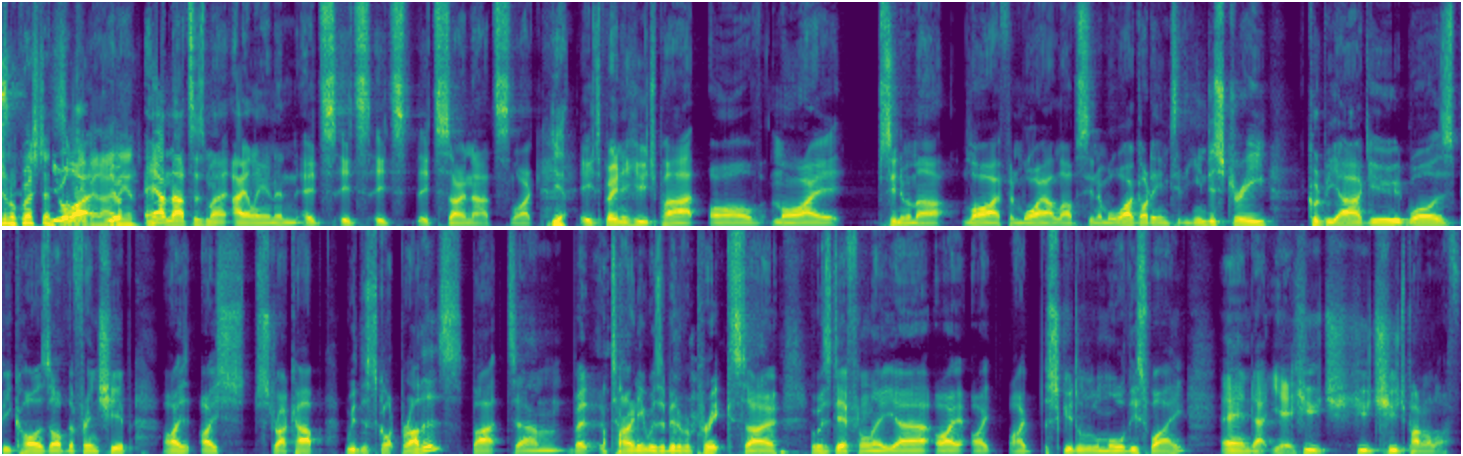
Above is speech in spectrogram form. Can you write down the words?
original question? You were Something like, Alien. how nuts is my Alien? And it's it's it's it's so nuts. Like, Yeah. it's been a huge part of my cinema life and why I love cinema. Why I got into the industry could be argued was because of the friendship I I struck up with the Scott brothers, but um, but Tony was a bit of a prick, so it was definitely uh, I I I skewed a little more this way, and uh, yeah, huge, huge, huge part of my life.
